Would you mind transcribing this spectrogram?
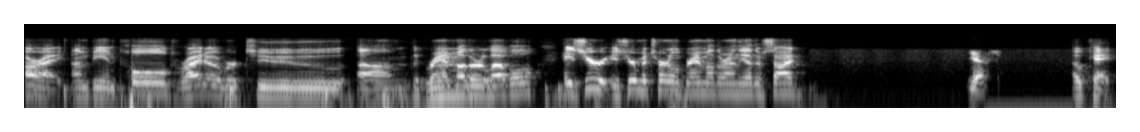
All right, I'm being pulled right over to um, the grandmother level. Hey, is your is your maternal grandmother on the other side? Yes. Okay.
